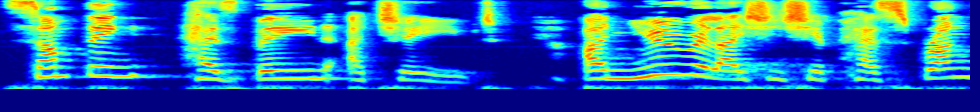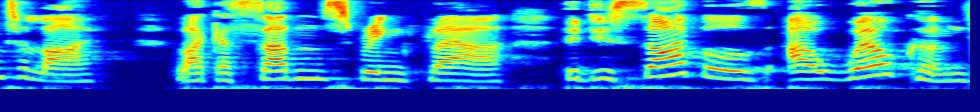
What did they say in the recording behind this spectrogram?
Something has been achieved. A new relationship has sprung to life like a sudden spring flower. The disciples are welcomed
